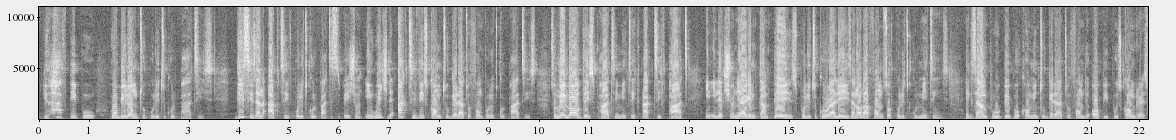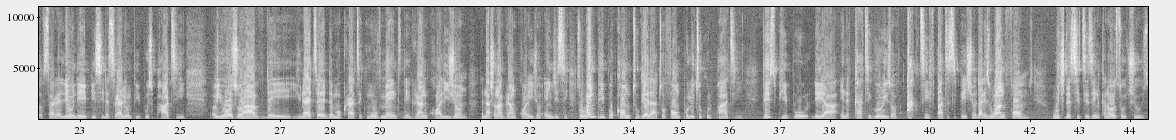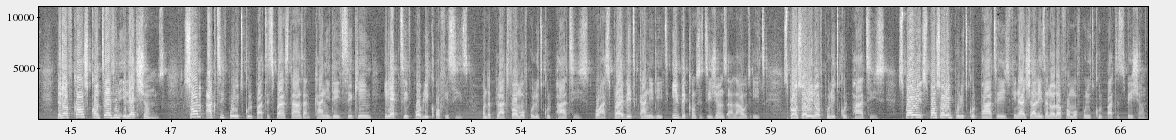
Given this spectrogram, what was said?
You have people who belong to political parties. This is an active political participation in which the activists come together to form political parties. So member of this party may take active part in electioneering campaigns, political rallies and other forms of political meetings. Example, people coming together to form the All People's Congress of Sierra Leone, the APC, the Sierra Leone People's Party. Uh, you also have the United Democratic Movement, the Grand Coalition, the National Grand Coalition, NGC. So when people come together to form political party, these people they are in the categories of active participation. That is one forms which the citizen can also choose. Then of course contesting elections. Some active political participants stand as candidates seeking elective public offices on the platform of political parties or as private candidates if the constitutions allows it. Sponsoring of political parties. Sponsoring, sponsoring political parties financially is another form of political participation.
